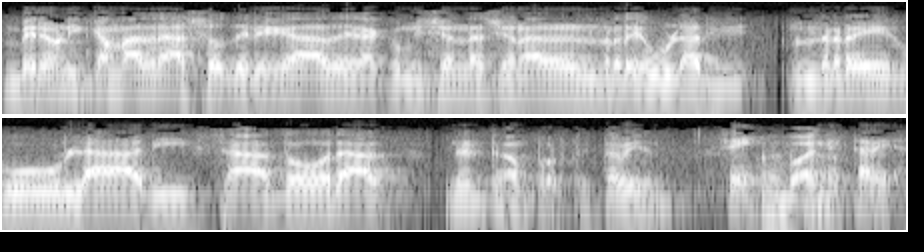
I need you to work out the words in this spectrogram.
Verónica Madrazo, delegada de la Comisión Nacional Regularizadora del Transporte. ¿Está bien? Sí, bueno, está bien.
